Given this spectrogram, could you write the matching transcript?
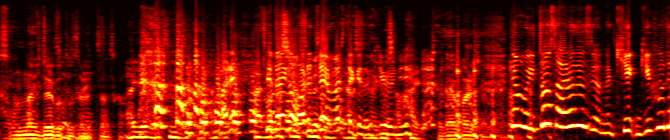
そんなひどいことされてたんですか？あいやいやすみません。あれ？はい世代が割れちゃいましたけど急に。やらせていでも伊藤さんあれですよね。き岐阜で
